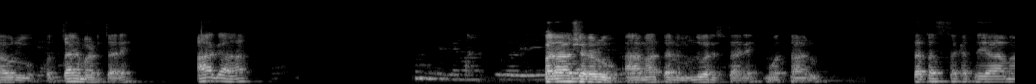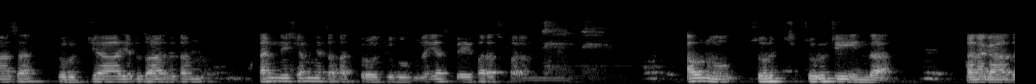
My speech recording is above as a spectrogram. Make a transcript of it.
ಅವರು ಒತ್ತಾಯ ಮಾಡ್ತಾರೆ. ಆಗ ಪರಾಶರರು ಆ ಮಾತನ್ನು ಮುಂದುವರಿಸ್ತಾರೆ. ಮೂವತ್ತಾರು. ತತಸ್ಸ ಮಾಸ ಸುರುಚ್ಯ ಯದುದಾಹೃತಂ ತನ್ನಿಶಮ್ಯ ತತ್ರೋಚು ಪ್ರೋಚು ನಯಸ್ತೆ ಪರಸ್ಪರಂ ಅವನು ಸುರುಚಿ ಸುರುಚಿಯಿಂದ ತನಗಾದ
